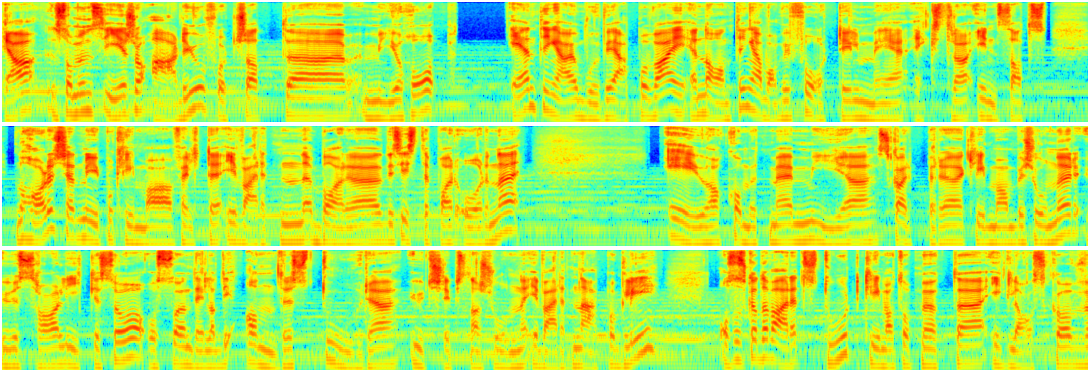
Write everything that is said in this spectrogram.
Ja, som hun sier så er det jo fortsatt uh, mye håp. Én ting er jo hvor vi er på vei, en annen ting er hva vi får til med ekstra innsats. Nå har det skjedd mye på klimafeltet i verden bare de siste par årene. EU har kommet med mye skarpere klimaambisjoner, USA likeså. Også en del av de andre store utslippsnasjonene i verden er på glid. Og så skal det være et stort klimatoppmøte i Glasgow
